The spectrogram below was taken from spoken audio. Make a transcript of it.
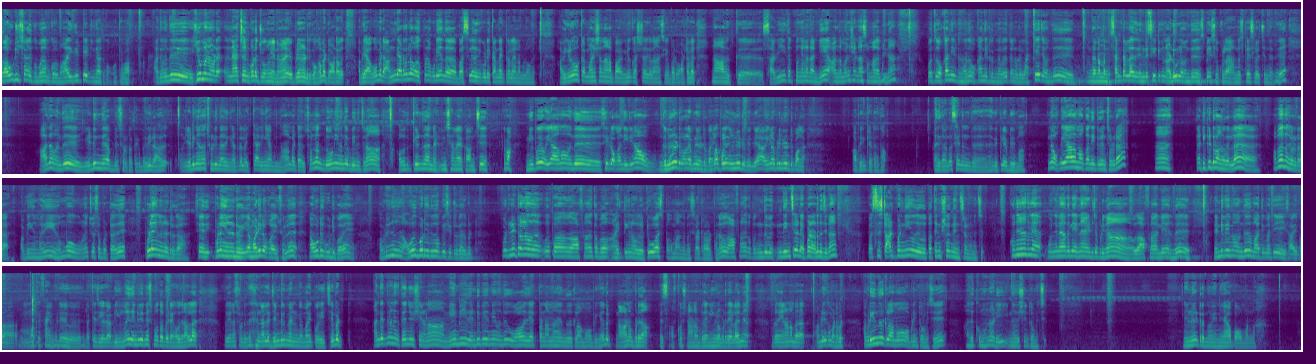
க்ரௌடிஷாக இருக்கும்போது நமக்கு ஒரு மாதிரி இரிட்டேட்டிங்காக இருக்கும். ஓகேவா அது வந்து ஹியூமனோட நேச்சர்னு கூட வச்சுக்கோங்க. என்ன வேணால் எப்படி வேணால் எடுத்துக்கோங்க. பட் வாட் அப்படி ஆகும். பட் அந்த இடத்துல ஒர்க் பண்ணக்கூடிய அந்த பஸ்ஸில் இருக்கக்கூடிய கண்டக்டர்லாம் என்ன பண்ணுவாங்க? அவங்களும் க மனுஷன் தானப்பா. அவங்களும் கஷ்டம் இருக்க தானே செய்யும். பட் வாட் நான் அதுக்கு சதி தப்புங்கெல்லாம் தாண்டி அந்த மனுஷன் என்ன சொன்னது அப்படின்னா ஒருத்தர் உட்காந்துட்டு இருந்தாரு. உட்காந்துட்டு இருந்தவர் தன்னோட லக்கேஜை வந்து இந்த நம்ம சென்டரில் ரெண்டு சீட்டுக்கு நடுவில் வந்து ஸ்பேஸ் அந்த ஸ்பேஸில் வச்சுருந்தாரு அதை வந்து எடுங்க அப்படின்னு சொல்கிறதுக்கு பதிலாக எடுங்க தான் சொல்லியிருந்தாதுங்க இடத்துல வைக்காதீங்க அப்படின்னா பட் அது சொன்ன தோனி வந்து எப்படி இருந்துச்சுன்னா அவருக்கு இருந்த அந்த டென்ஷன்லாம் காமிச்சு ஏப்பா நீ போய் ஒய்யாதமாக வந்து சீட்டில் உட்காந்துக்கிட்டீங்கன்னா இங்கே நின்றுட்டு இருக்கவங்க எப்படி நின்றுட்டு பிள்ளைங்க நின்றுட்டு இருக்கு இல்லையா? அவங்களும் எப்படி நின்றுட்டுருப்பாங்க அப்படின்னு கேட்டது தான் அதுக்கு அந்த சைடு இந்த ரிப்ளை எப்படிமா இன்னும் ஒய்யாதமாக உட்காந்துட்டு இருக்கேன்னு சொல்கிற டிக்கெட் வாங்குறதில்ல? அப்போ தானே சொல்கிற அப்படிங்கிற மாதிரி ரொம்ப உணர்ச்சிவசப்பட்டது. பிள்ளைங்க நின்றுட்டுருக்கா சரி பிள்ளைங்க நின்றுருக்கு என் மடியில் உட்கார சொல்லு. நான் வீட்டுக்கு கூட்டி போகிறேன் அப்படின்னு அவர் பாட்டு எதுவாக பேசிகிட்டு இருக்காது பட் பட் லிட்டரலாக ஒரு ஒரு இப்போ ஆஃப் அன் ஹவருக்கு அப்புறம் ஐ திங்க் நான் ஒரு டூ ஹவர்ஸ் பக்கமாக அந்த பஸ்ஸில் ட்ராவல் பண்ணேன். ஒரு ஆஃப் அன் ஹவருக்கு அப்புறம் இந்த இந்த இன்சிடென்ட் எப்போ நடந்துச்சுன்னா பஸ்ஸு ஸ்டார்ட் பண்ணி ஒரு ஒரு பத்து நிமிஷம் இந்த இன்சிடென்ட் நடந்துச்சு. கொஞ்ச நேரத்தில் கொஞ்ச நேரத்தில் என்ன ஆகிடுச்சு அப்படின்னா ஒரு ஆஃப் அன் ஹவர்லேயே வந்து ரெண்டு பேருமே வந்து மாற்றி மாற்றி சாதிப்பா. ஓகே ஃபைன் விடு லக்கேஜுக்காக அப்படிங்கிற மாதிரி ரெண்டு பேருமே ஸ்மூத்தாக போயிட்டாங்க. ஒரு நல்ல ஒரு என்ன சொல்கிறது நல்ல ஜென்டில்மேனுங்கிற மாதிரி போயிடுச்சு. பட் அந்த இடத்துல எனக்கு தெரிஞ்ச விஷயம் என்னென்னா மேபி ரெண்டு பேருமே வந்து ஓவர் ரியாக்ட் பண்ணாமல் இருந்துக்கலாமோ அப்படிங்கிறது. பட் நானும் அப்படி தான் எஸ் அஃப்கோர்ஸ் நானும் அப்படி தான் நீங்களும் அப்படி தான் எல்லாருமே அப்படி தான் ஏன்னா நம்ம அப்படி இருக்க மாட்டோம். பட் அப்படி இருந்துக்கலாமோ அப்படின்னு தோணுச்சு. அதுக்கு முன்னாடி இன்னொரு விஷயம் தோணுச்சு. நின்றுட்டு இருந்தவன் என்னையா பாவம் பண்ணான்.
